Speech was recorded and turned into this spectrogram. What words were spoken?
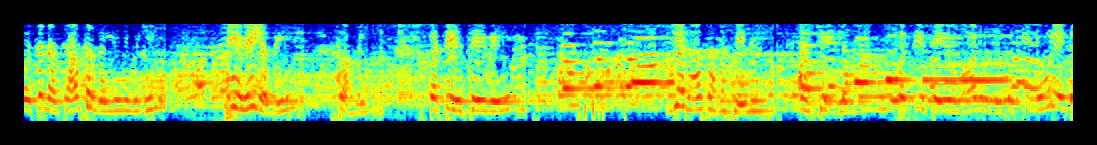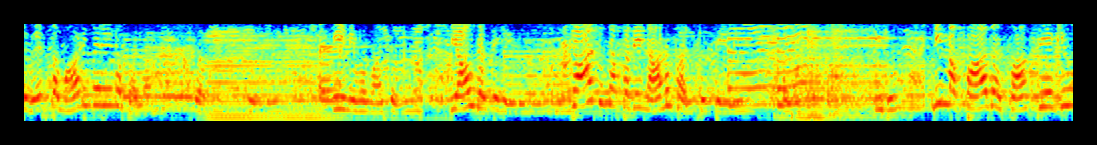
ವಚನ ಶಾಸ್ತ್ರದಲ್ಲಿ ನಿಮಗೆ ಹೇಳಿಲ್ಲವೇ, ಸ್ವಾಮಿ? ಪತಿಯ ಸೇವೆ ಜನಾರ್ದನ ಸೇವೆ, ಅಷ್ಟೇ ಇಲ್ಲ ಪತಿ ಸೇವೆ ಮಾಡುವುದು ನೂರೆಂಟು ವ್ಯರ್ಥ ಮಾಡಿದರೇನು ಫಲ? ಹೇಳಿ ಈ ನಿಮ್ಮ ಮಾತನ್ನು ಹೇಳಿ? ಚಾಚು ತಪ್ಪದೆ ನಾನು ಪಾಲಿಸುತ್ತೇನೆ. ಇದು ನಿಮ್ಮ ಪಾದ ಸಾಕ್ಷಿಯಾಗಿಯೂ?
